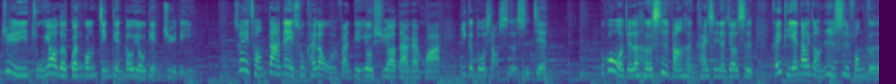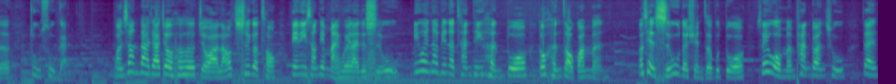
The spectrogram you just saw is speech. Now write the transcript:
距离主要的观光景点都有点距离。所以从大内宿开到我们饭店又需要大概花一个多小时的时间。不过我觉得合适房很开心的就是可以体验到一种日式风格的住宿感。晚上大家就喝喝酒啊，然后吃个从便利商店买回来的食物。因为那边的餐厅很多都很早关门，而且食物的选择不多，所以我们判断出在。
